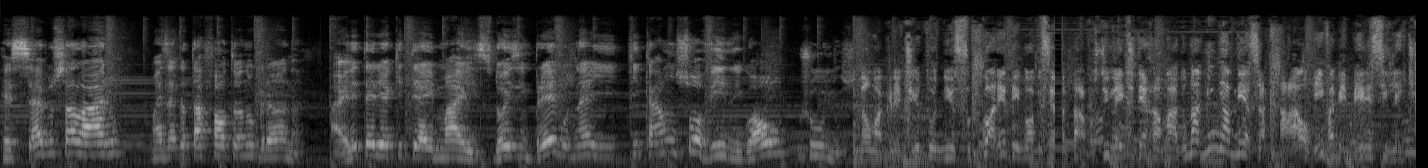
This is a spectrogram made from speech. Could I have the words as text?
recebe o salário, mas ainda tá faltando grana. Aí ele teria que ter aí mais dois empregos, né? E ficar um sovino, igual o Júlio. Não acredito nisso. 49 centavos de leite derramado na minha mesa. Ah, alguém vai beber esse leite.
